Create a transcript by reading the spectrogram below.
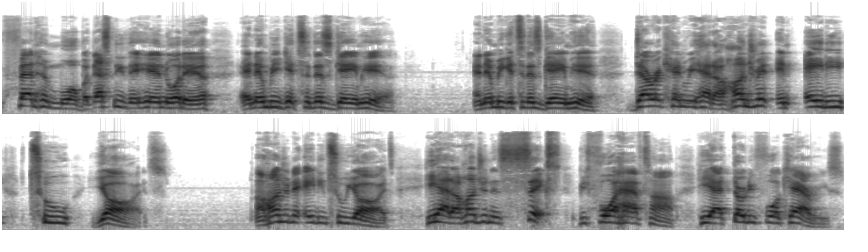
fed him more, but that's neither here nor there. And then we get to this game here. And then we get to this game here. Derrick Henry had 182 yards. 182 yards. He had 106 before halftime. He had 34 carries.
